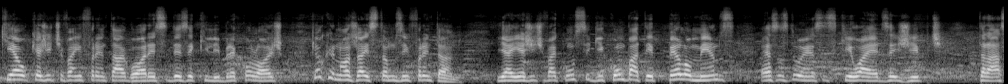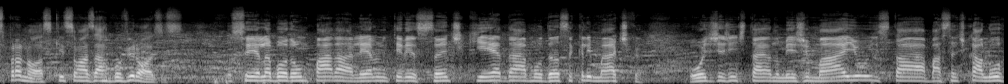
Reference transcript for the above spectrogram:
que é o que a gente vai enfrentar agora, esse desequilíbrio ecológico, que é o que nós já estamos enfrentando. E aí a gente vai conseguir combater pelo menos essas doenças que o Aedes aegypti traz para nós, que são as arboviroses. Você elaborou um paralelo interessante que é da mudança climática. Hoje a gente está no mês de maio e está bastante calor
